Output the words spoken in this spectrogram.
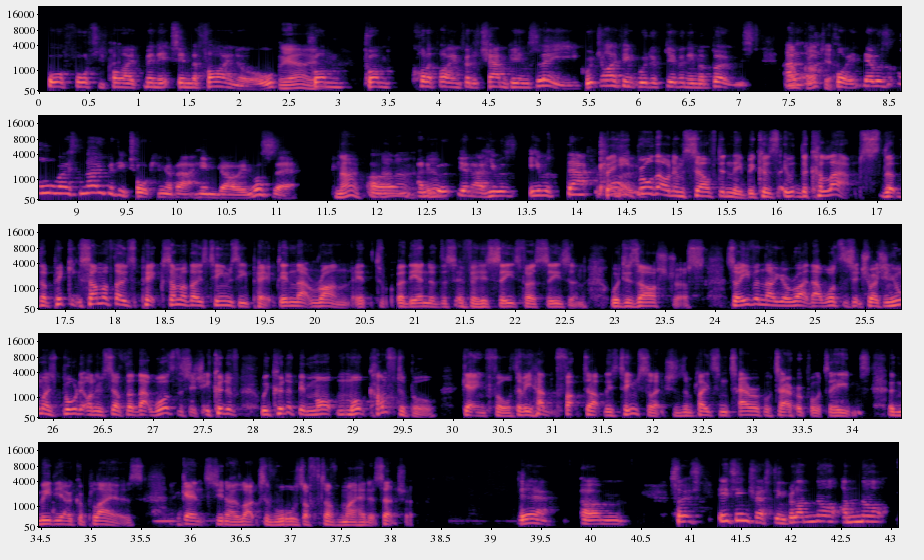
or forty five minutes in the final Yeah, yeah. from from qualifying for the Champions League, which I think would have given him a boost. And Oh, at God, that yeah. point, there was almost nobody talking about him going, was there? No, Um, no, no. and yeah. was, you know, he was he was that close. But he brought that on himself, didn't he? Because it, the collapse, the, the picking, some of those picks, some of those teams he picked in that run it, at the end of this for his se- first season were disastrous. So even though you're right, that was the situation. He almost brought it on himself that that was the situation. He could have, we could have been more more comfortable getting fourth if he hadn't fucked up these team selections and played some terrible, terrible teams with mediocre players against you know likes of Wolves off the top of my head, etc. Yeah. Um, so it's it's interesting, but I'm not I'm not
